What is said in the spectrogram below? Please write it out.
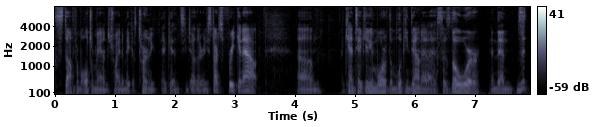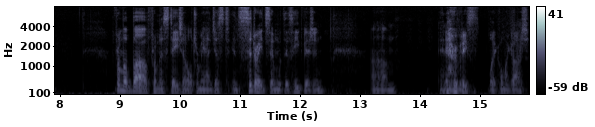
stuff from Ultraman trying to make us turn against each other, and he starts freaking out. Um, I can't take any more of them looking down at us as though we're, and then zit, from above, from his station, Ultraman just incinerates him with his heat vision. Um, and everybody's like, "Oh my gosh,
